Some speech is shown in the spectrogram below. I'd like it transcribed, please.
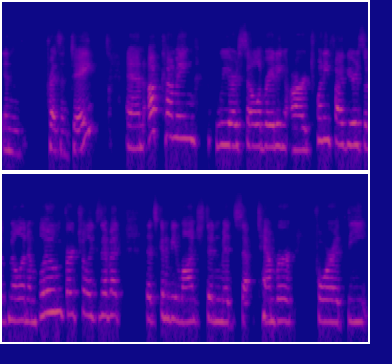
in present day. And upcoming, we are celebrating our 25 years of Millet and Bloom virtual exhibit that's going to be launched in mid-September for the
